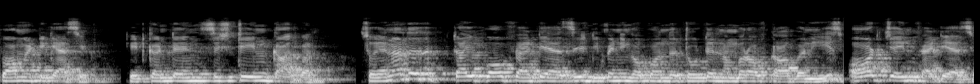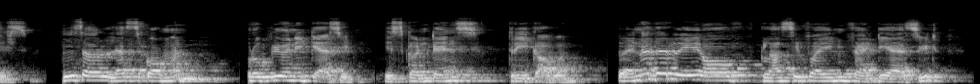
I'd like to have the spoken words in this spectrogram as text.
formic acid. It contains 16 carbon. So another type of fatty acid depending upon the total number of carbon is odd chain fatty acids these are less common. Propionic acid. This contains 3 carbon. So another way of classifying fatty acid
